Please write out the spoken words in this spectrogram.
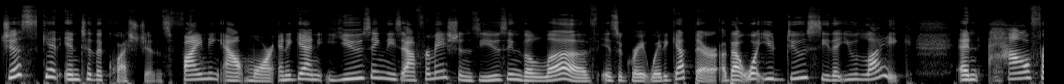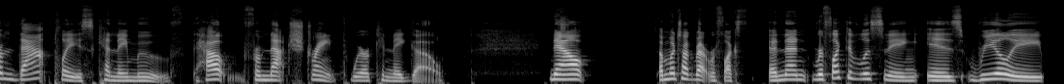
just get into the questions, finding out more. And again, using these affirmations, using the love is a great way to get there about what you do see that you like and how from that place can they move? How from that strength, where can they go? Now, I'm going to talk about reflex and then reflective listening is really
